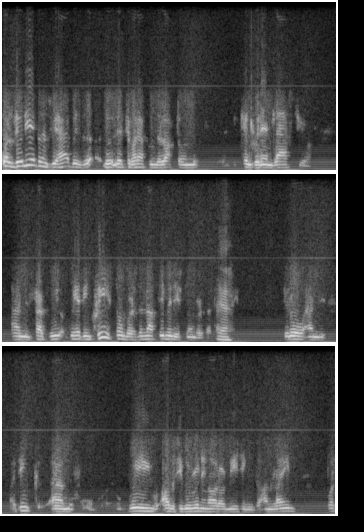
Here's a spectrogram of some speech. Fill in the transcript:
Well, the only evidence we have is uh, let's say what happened in the lockdown came to an end last year and in fact we, we had increased numbers and not diminished numbers at that Yeah. time. You know, and I think um, we obviously we're running all our meetings online, but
